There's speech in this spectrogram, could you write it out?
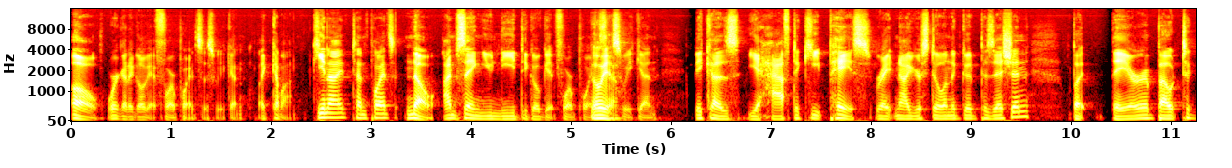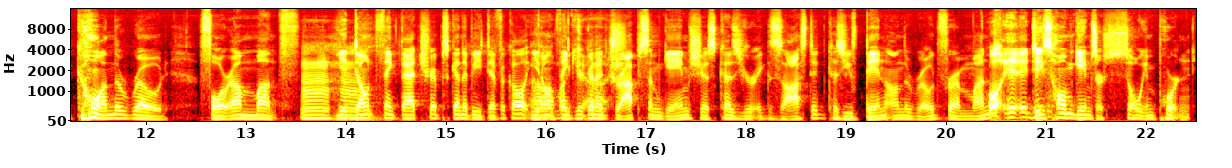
Oh, we're gonna go get four points this weekend. Like, come on, Kenai, ten points. No, I'm saying you need to go get four points Oh, yeah. this weekend because you have to keep pace. Right now, you're still in a good position, but they are about to go on the road for a month. You don't think that trip's going to be difficult? You Mm-hmm. Oh don't think you're going to drop some games just because you're exhausted because you've been on the road for a month? Well, it- it These home games are so important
